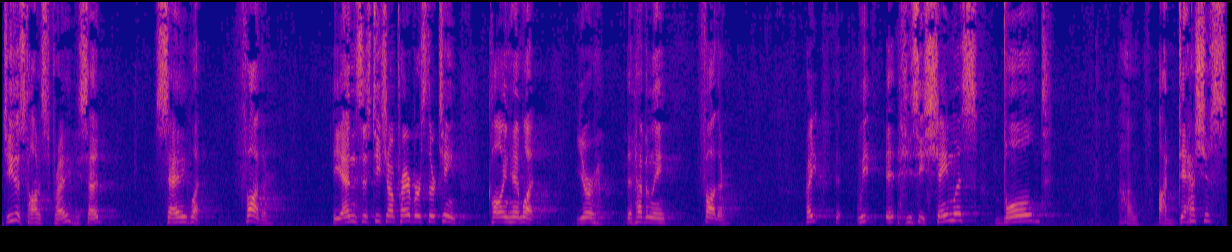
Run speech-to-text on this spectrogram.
Jesus taught us to pray. He said, Say what? Father he ends his teaching on prayer, verse 13, calling him what? You're the heavenly Father. Right? We, it, you see, shameless, bold, um, audacious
